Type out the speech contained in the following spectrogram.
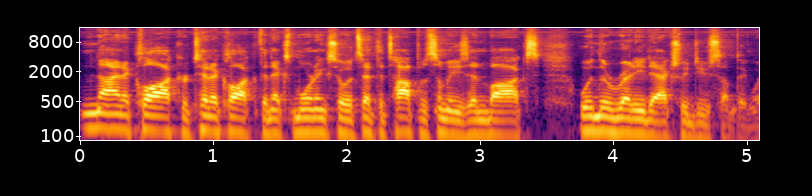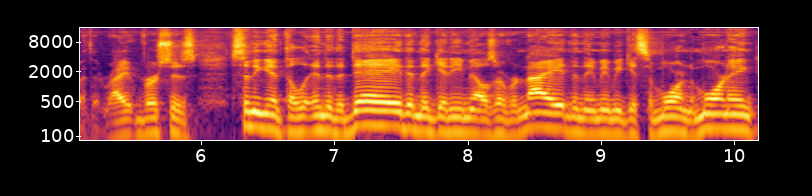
nine o'clock or 10 o'clock the next morning so it's at the top of somebody's inbox when they're ready to actually do something with it, right? Versus sending it at the end of the day, then they get emails overnight, then they maybe get some more in the morning,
